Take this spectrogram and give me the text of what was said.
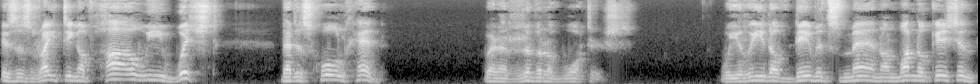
is his writing of how he wished that his whole head were a river of waters. We read of David's men on one occasion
